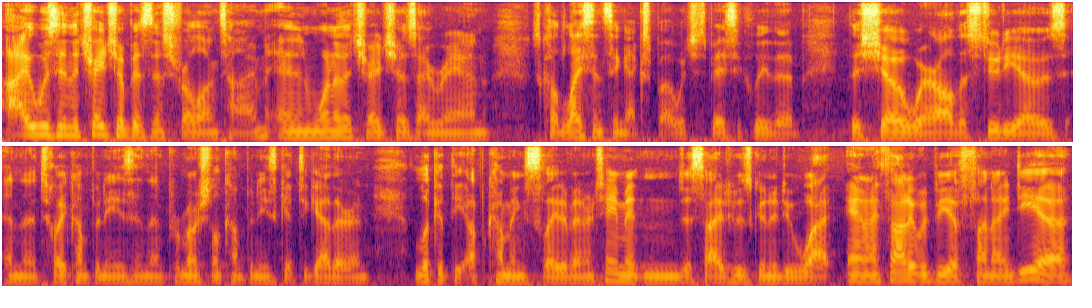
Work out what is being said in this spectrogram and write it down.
I was in the trade show business for a long time, and one of the trade shows I ran was called Licensing Expo, which is basically the the show where all the studios and the toy companies and the promotional companies get together and look at the upcoming slate of entertainment and decide who's going to do what. And I thought it would be a fun idea.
